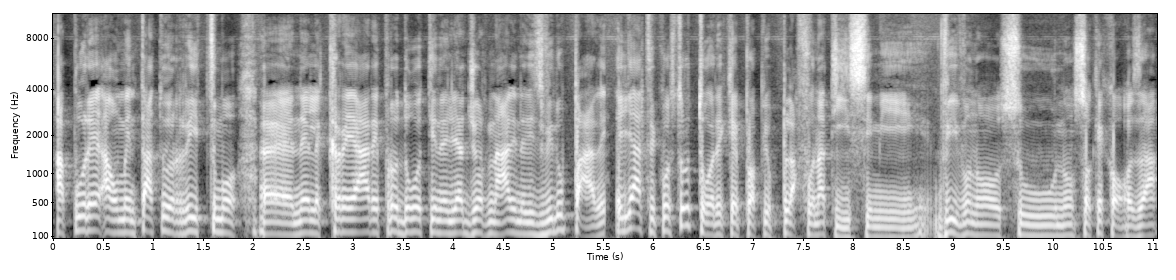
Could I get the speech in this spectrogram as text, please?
ha pure aumentato il ritmo eh, nel creare prodotti, negli aggiornali magari negli sviluppare e gli altri costruttori che proprio plafonatissimi vivono su non so che cosa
